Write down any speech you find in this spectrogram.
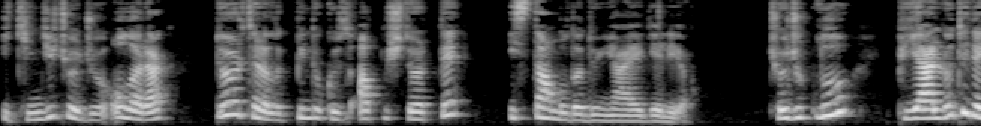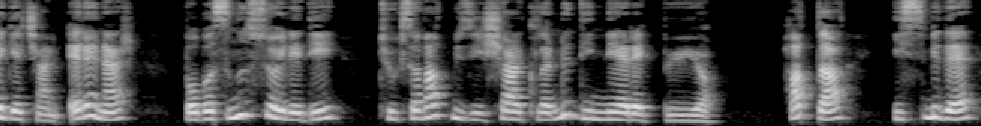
ikinci çocuğu olarak 4 Aralık 1964'te İstanbul'da dünyaya geliyor. Çocukluğu Pierre Loti'de geçen Erener, babasının söylediği Türk sanat müziği şarkılarını dinleyerek büyüyor. Hatta ismi de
